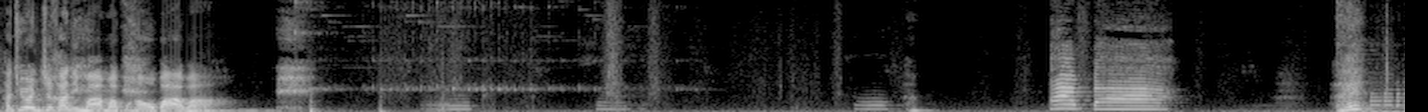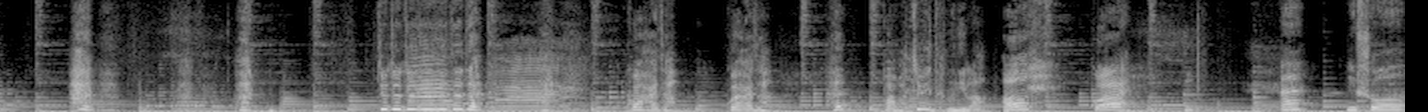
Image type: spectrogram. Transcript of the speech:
他居然只喊你妈妈，不喊我爸爸。爸爸，哎，哎，哎，对对对对对对对，哎，乖孩子，乖孩子，哎，爸爸最疼你了啊，乖。哎，你说，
